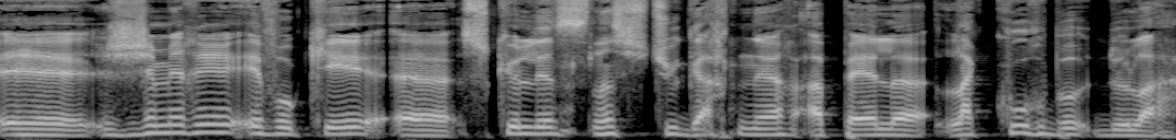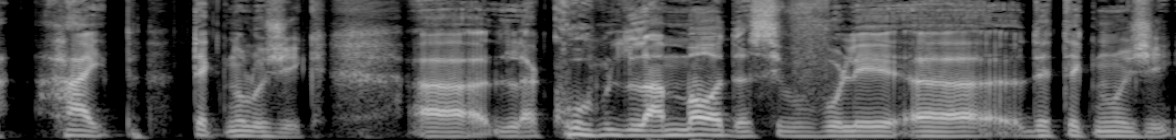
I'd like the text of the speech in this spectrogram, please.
euh, j'aimerais évoquer euh, ce que l'Institut Gartner appelle la courbe de la hype technologique, euh, la courbe de la mode, si vous voulez, euh, des technologies.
